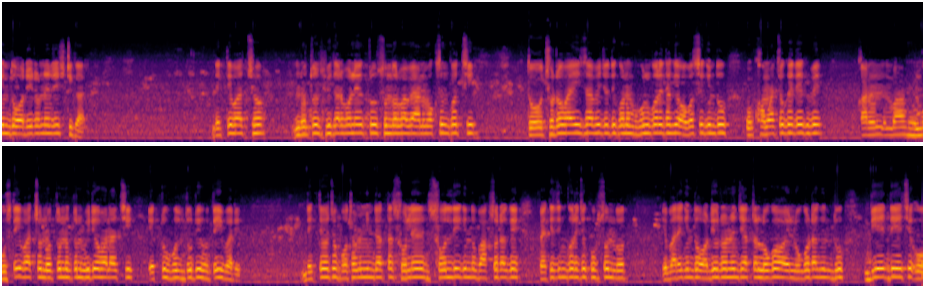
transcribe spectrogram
কিন্তু অডিও অডিওটনেরই স্টিকার দেখতে পাচ্ছ, নতুন স্পিকার বলে একটু সুন্দরভাবে আনবক্সিং করছি। তো ছোটো ভাই হিসাবে যদি কোনো ভুল করে থাকি, অবশ্যই কিন্তু ক্ষমা চোখে দেখবে। কারণ বা বুঝতেই পারছ, নতুন নতুন ভিডিও বানাচ্ছি, একটু ভুল ত্রুটি হতেই পারে। দেখতে পাচ্ছ, প্রথমে কিন্তু একটা শোলে, শোল দিয়ে কিন্তু বাক্সটাকে প্যাকেজিং করেছে খুব সুন্দর। এবারে কিন্তু অডিওটনের যে একটা লোগো হয় লোগোটা কিন্তু দিয়ে দিয়েছে, ও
